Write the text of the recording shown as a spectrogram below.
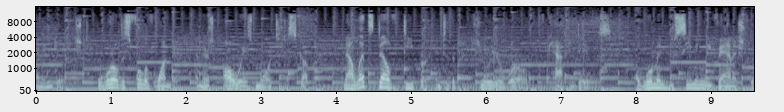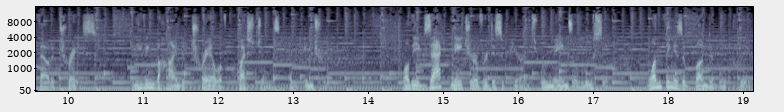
and engaged. The world is full of wonder, and there's always more to discover. Now let's delve deeper into the peculiar world of Kathie Davis, a woman who seemingly vanished without a trace, leaving behind a trail of questions and intrigue. While the exact nature of her disappearance remains elusive, one thing is abundantly clear.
